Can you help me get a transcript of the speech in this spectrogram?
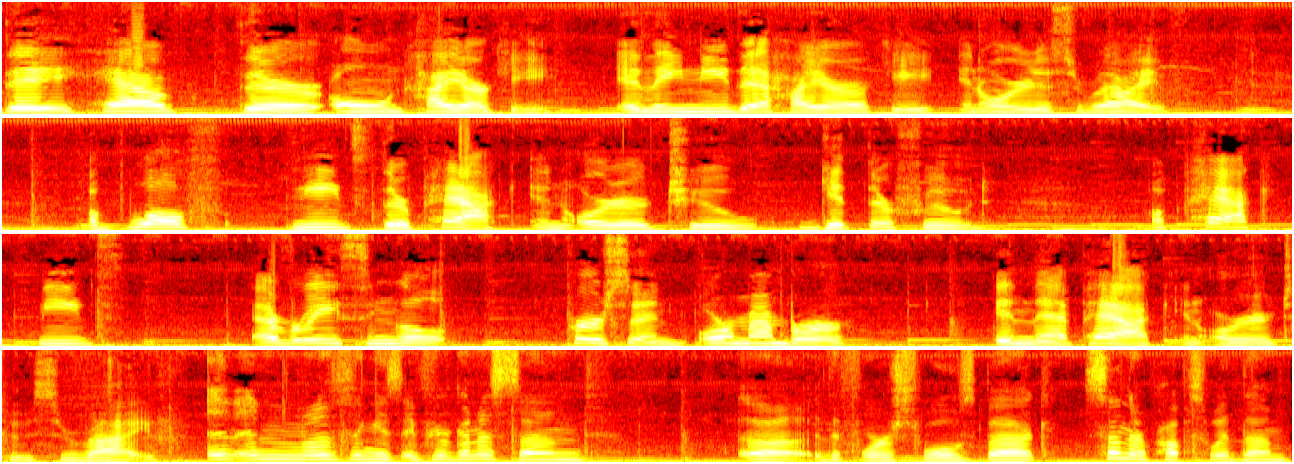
they have their own hierarchy and they need that hierarchy in order to survive. A wolf needs their pack in order to get their food. A pack needs every single person or member in that pack in order to survive. And, and another thing is, if you're gonna send uh, the forest wolves back, send their pups with them.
